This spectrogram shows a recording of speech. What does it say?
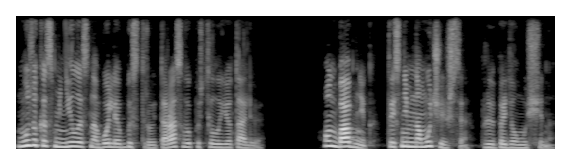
Музыка сменилась на более быструю, и Тарас выпустил ее талию. «Он бабник, ты с ним намучаешься», – предупредил мужчина.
